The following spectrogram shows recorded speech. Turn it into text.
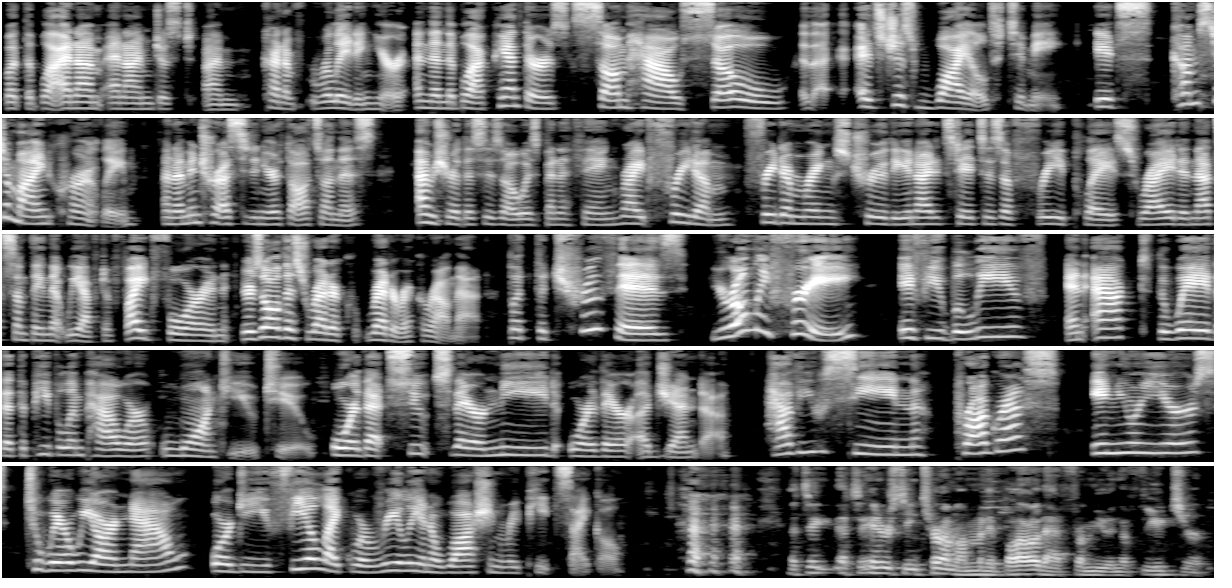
But the black and I'm and I'm just I'm kind of relating here. And then the Black Panthers somehow so uh, it's just wild to me. It's comes to mind currently, and I'm interested in your thoughts on this I'm sure this has always been a thing, right? Freedom. Freedom rings true. The United States is a free place, right? And that's something that we have to fight for. And there's all this rhetoric, rhetoric around that. But the truth is, you're only free if you believe and act the way that the people in power want you to, or that suits their need or their agenda. Have you seen progress in your years to where we are now? Or do you feel like we're really in a wash and repeat cycle? that's a that's an interesting term. I'm going to borrow that from you in the future.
